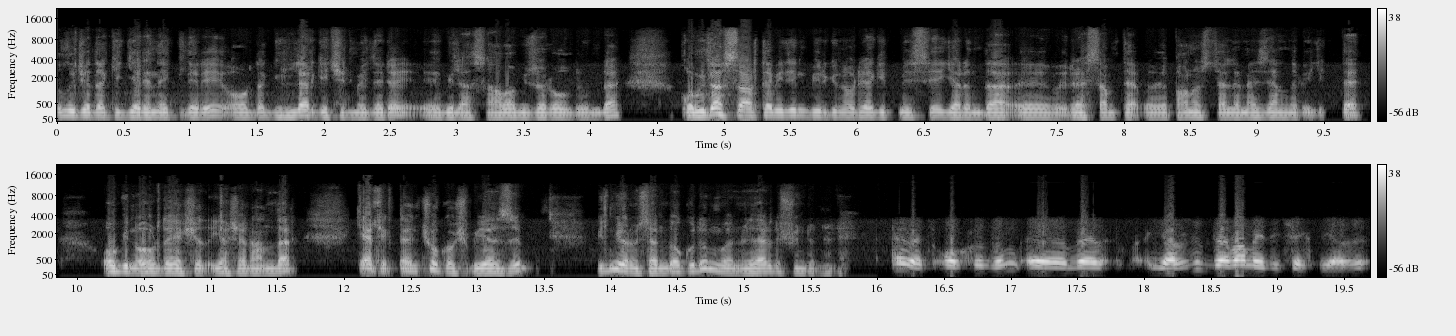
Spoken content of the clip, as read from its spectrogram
Ilıca'daki gelenekleri, orada günler geçirmeleri e, bilhassa hava güzel olduğunda. Komidas Sartabid'in bir gün oraya gitmesi, yarında e, ressam te, e, Panos Tellemezyan'la birlikte o gün orada yaşa, yaşananlar. Gerçekten çok hoş bir yazı. Bilmiyorum sen de okudun mu? Neler düşündün? Evet okudum e, ve yazı devam edecek bir yazı.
